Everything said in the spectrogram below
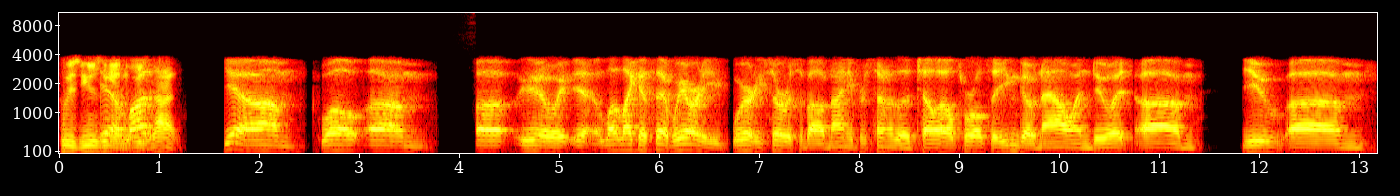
Who's using yeah, it? Who's of, not? Yeah. Um, well, um, uh, you know, like I said, we already we already service about ninety percent of the telehealth world, so you can go now and do it. Um, you um,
